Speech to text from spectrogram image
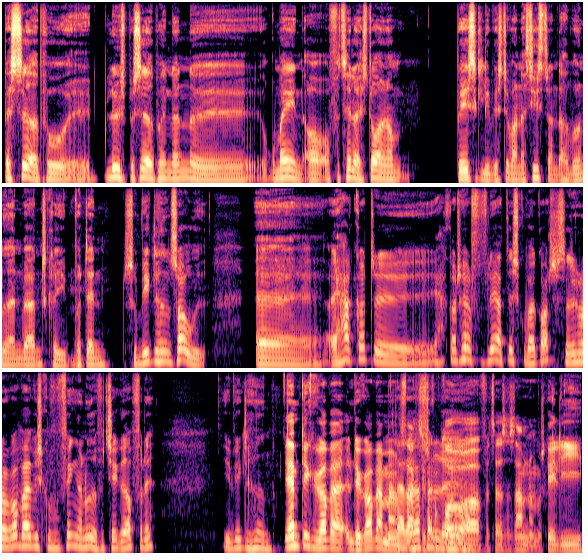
baseret på, øh, løst baseret på en eller anden øh, roman, og, og fortæller historien om, basically, hvis det var nazisterne, der havde vundet 2. verdenskrig, hvordan så virkeligheden så ud. Uh, og jeg har, godt, øh, jeg har godt hørt fra flere, at det skulle være godt, så det kunne da godt være, at vi skulle få fingrene ud og få tjekket op for det i virkeligheden. Jamen, det kan godt være, det kan godt være at man Der er faktisk skulle prøve øh, at få taget sig sammen, og måske lige,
